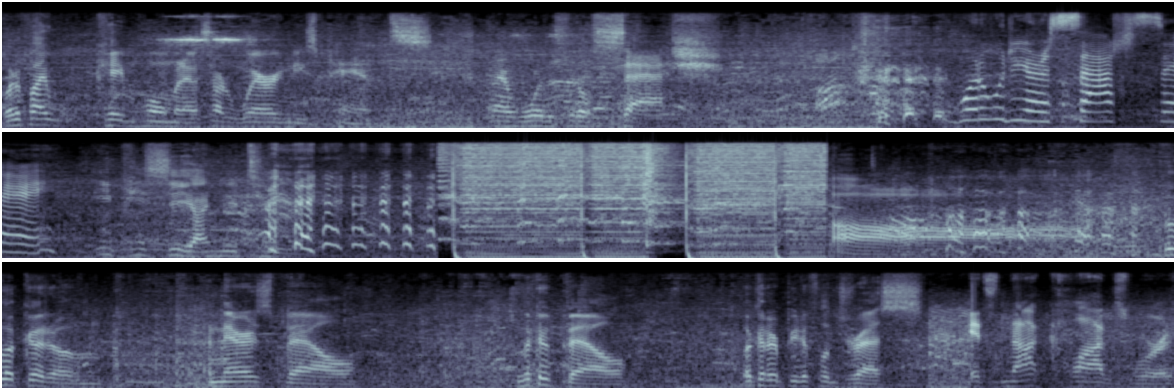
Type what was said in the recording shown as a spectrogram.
What if I came home and I started wearing these pants and I wore this little sash? What would your sash say? EPC on YouTube. Aww. Look at him. And there's Belle. Look at Belle. Look at her beautiful dress. It's not Clogsworth.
